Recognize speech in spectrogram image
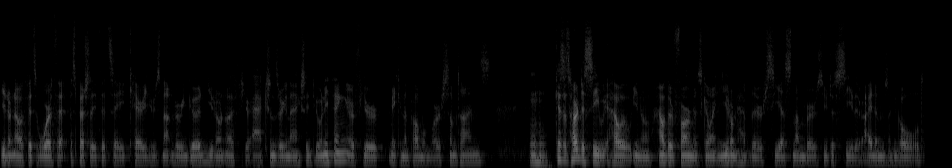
you don't know if it's worth it, especially if it's a carry who's not very good. You don't know if your actions are going to actually do anything, or if you're making the problem worse. Sometimes, mm-hmm. because it's hard to see how you know how their farm is going. You don't have their CS numbers; you just see their items in gold.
